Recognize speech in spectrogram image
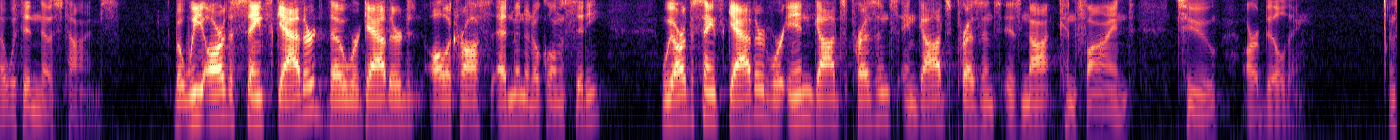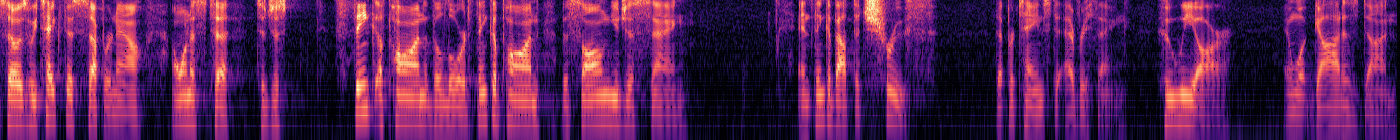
uh, within those times. But we are the saints gathered, though we're gathered all across Edmond and Oklahoma City. We are the saints gathered. We're in God's presence, and God's presence is not confined to our building. And so, as we take this supper now, I want us to, to just think upon the Lord, think upon the song you just sang, and think about the truth that pertains to everything who we are and what God has done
